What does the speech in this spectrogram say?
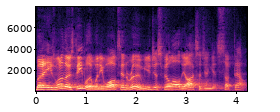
But he's one of those people that when he walks in a room, you just feel all the oxygen get sucked out.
